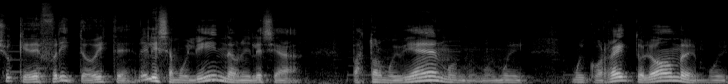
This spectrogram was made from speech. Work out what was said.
yo quedé frito, ¿viste? Una iglesia muy linda, una iglesia, pastor muy bien, muy, muy, muy, muy correcto el hombre, muy...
